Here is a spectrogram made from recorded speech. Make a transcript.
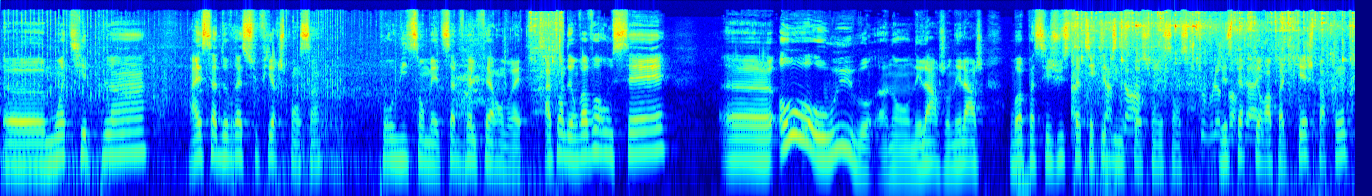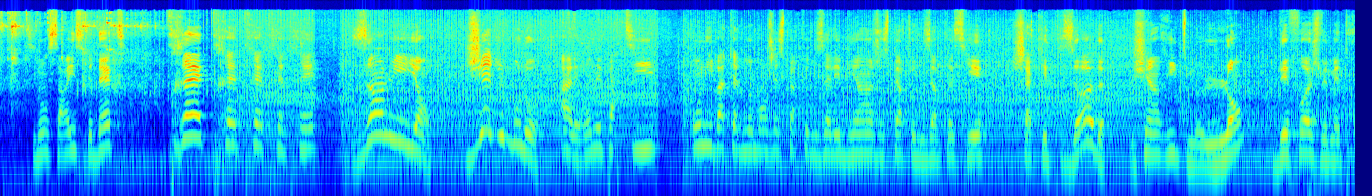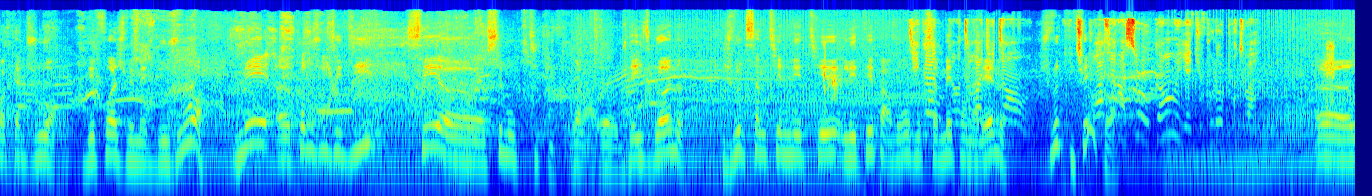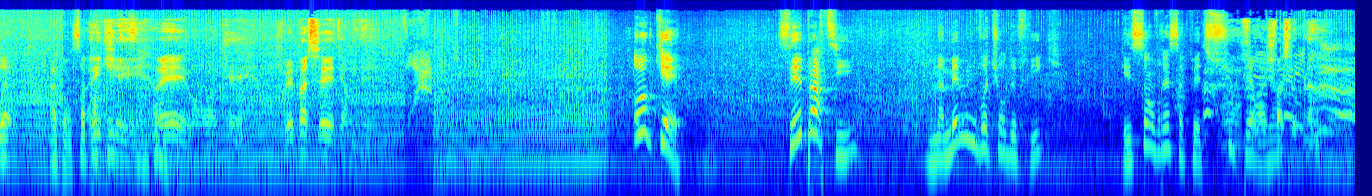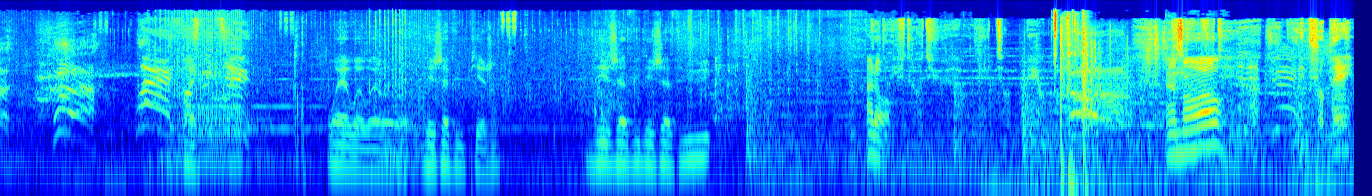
Euh, moitié plein. Ah, ça devrait suffire, je pense. Hein, pour 800 mètres, ça devrait le faire en vrai. Attendez, on va voir où c'est. Euh, oh oui, bon, ah non, on est large, on est large. On va passer juste à côté d'une station essence. J'espère qu'il n'y aura pas de piège par contre. Sinon, ça risque d'être très, très, très, très, très ennuyant. J'ai du boulot. Allez, on est parti. On y va calmement. J'espère que vous allez bien. J'espère que vous appréciez chaque épisode. J'ai un rythme lent. Des fois, je vais mettre 3-4 jours. Des fois, je vais mettre 2 jours. Mais euh, comme je vous ai dit, c'est euh, c'est mon petit kiff. Voilà, euh, Days Gone. Je veux que ça me tienne l'été, l'été pardon. Je veux que ça me mette en haleine. Je veux kiffer quoi. faire un saut au camp, il y a du boulot pour toi. Euh, ouais. Attends, ça par Ok, contre. ouais, bon, ok. Je vais passer, terminé. Ok. C'est parti. On a même une voiture de flic. Et ça, en vrai, ça peut être super bien. fasse le plein. Ouais. Ouais, ouais, ouais, ouais. Déjà vu le piège. hein. Déjà vu, déjà vu. Alors, un mort. Vous voulez me choper?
